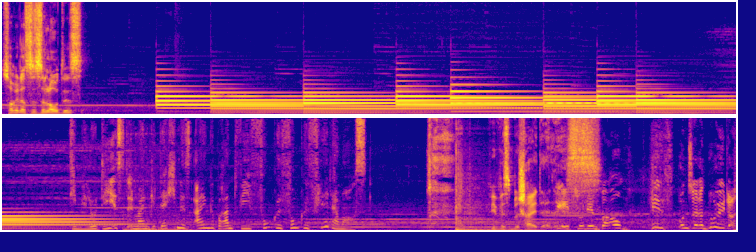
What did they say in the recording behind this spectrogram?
Sorry, dass es so laut ist. Gedächtnis eingebrannt wie Funkel, Funkel, Fledermaus. Wir wissen Bescheid, Geh zu dem Alice. Baum. Hilf unseren Brüdern.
